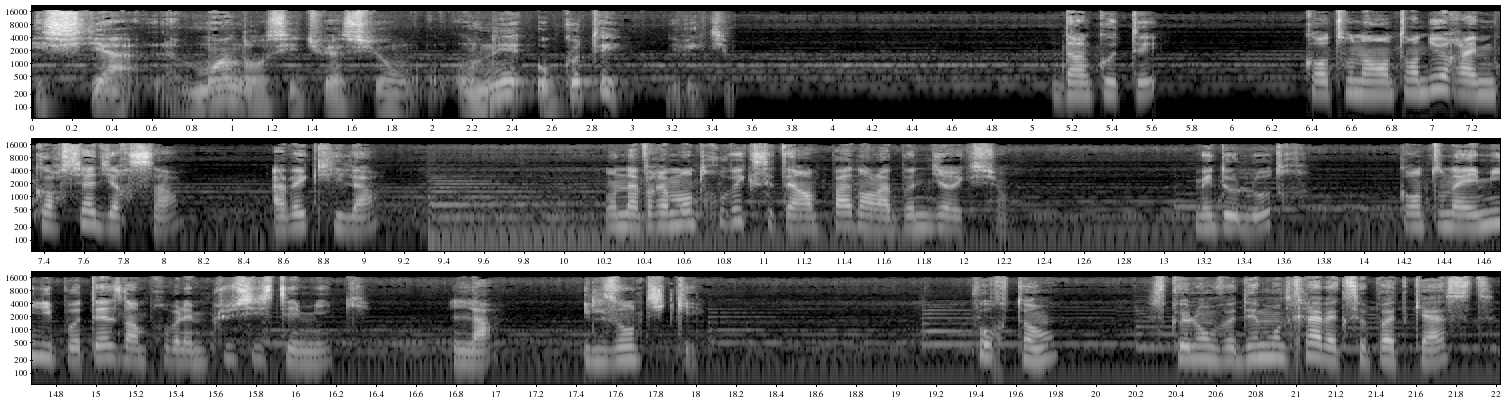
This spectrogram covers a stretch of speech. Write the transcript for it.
et s'il y a la moindre situation, on est aux côtés des victimes. D'un côté, quand on a entendu Raïm Corsia dire ça, avec Lila, on a vraiment trouvé que c'était un pas dans la bonne direction. Mais de l'autre, quand on a émis l'hypothèse d'un problème plus systémique, là, ils ont tiqué. Pourtant, ce que l'on veut démontrer avec ce podcast,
